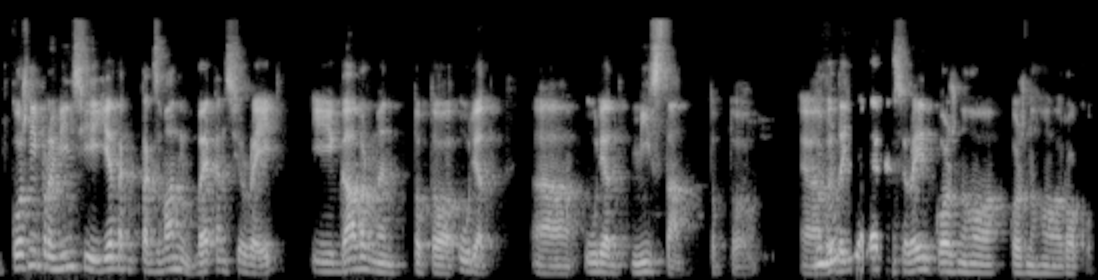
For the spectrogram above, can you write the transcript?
В кожній провінції є так, так званий vacancy rate, і government, тобто уряд, е, уряд міста, тобто е, Мгм. видає vacancy rate кожного, кожного року.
